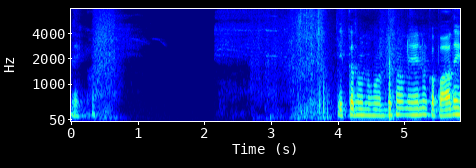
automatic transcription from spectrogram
ਦੇਖੋ। ਇੱਕ ਤੁਹਾਨੂੰ ਹੋਰ ਦਿਖਾਉਣੇ ਆ, ਇਹਨੂੰ ਕਪਾਹ ਦੇ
